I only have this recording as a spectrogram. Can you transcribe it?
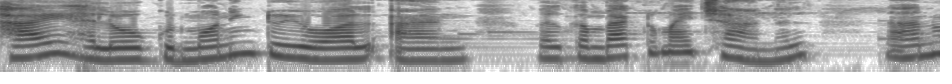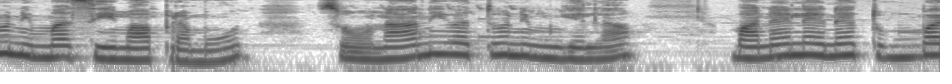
Hi hello good morning to you all and welcome back to my channel ನಾನು ನಿಮ್ಮ ಸೀಮಾ ಪ್ರಮೋದ್. ಸೊ ನಾನಿವತ್ತು ನಿಮಗೆಲ್ಲ ಮನೇಲೇ ತುಂಬ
